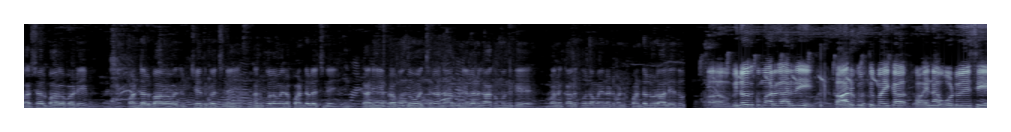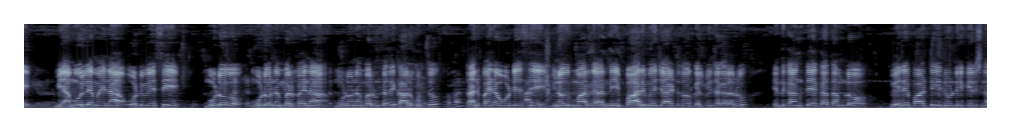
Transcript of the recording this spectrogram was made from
వర్షాలు బాగా పడి పంటలు బాగా చేతికి వచ్చినాయి అనుకూలమైన పంటలు వచ్చినాయి. కానీ ఈ ప్రభుత్వం వచ్చిన నాలుగు నెలలు కాకముందుకే మనకు అనుకూలమైనటువంటి పంటలు రాలేదు. వినోద్ కుమార్ గారిని కారు గుర్తుపై పైన ఓటు వేసి మీ అమూల్యమైన ఓటు వేసి మూడో మూడో నెంబర్ పైన మూడో నెంబర్ ఉంటుంది కారు గుర్తు. దానిపైన ఓటేసి వినోద్ కుమార్ గారిని భారీ మెజారిటీతో గెలిపించగలరు. ఎందుకంటే గతంలో వేరే పార్టీ నుండి గెలిచిన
